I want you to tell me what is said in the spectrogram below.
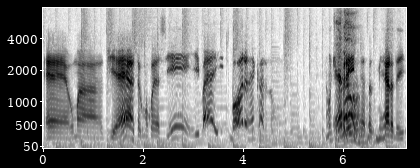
é, uma dieta, alguma coisa assim, e vai embora, né, cara? Não, não te é, prende nessas merda aí.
